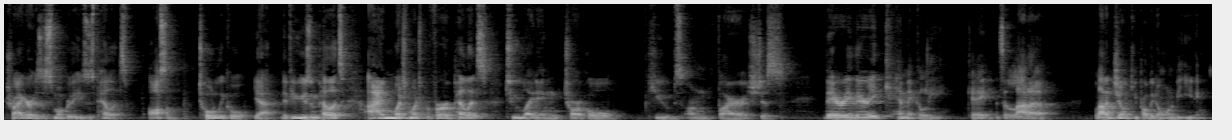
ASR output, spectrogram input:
Traeger is a smoker that uses pellets. Awesome. Totally cool. Yeah. If you're using pellets, I much, much prefer pellets to lighting charcoal cubes on fire. It's just very, very chemically. Okay? It's a lot of a lot of junk you probably don't want to be eating.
